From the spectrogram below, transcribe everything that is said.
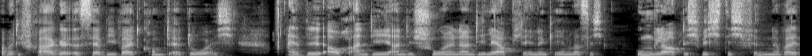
Aber die Frage ist ja, wie weit kommt er durch? er will auch an die, an die Schulen, an die Lehrpläne gehen, was ich unglaublich wichtig finde, weil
